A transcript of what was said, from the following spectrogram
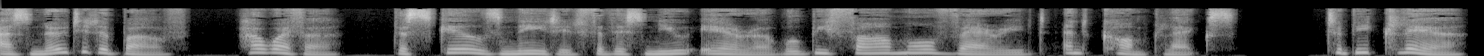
As noted above, however, the skills needed for this new era will be far more varied and complex. To be clear,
